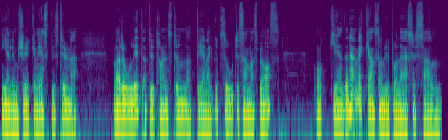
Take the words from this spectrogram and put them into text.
Elimkyrkan i Eskilstuna. Vad roligt att du tar en stund att dela Guds ord tillsammans med oss. Och eh, den här veckan står vi på och läser psalm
